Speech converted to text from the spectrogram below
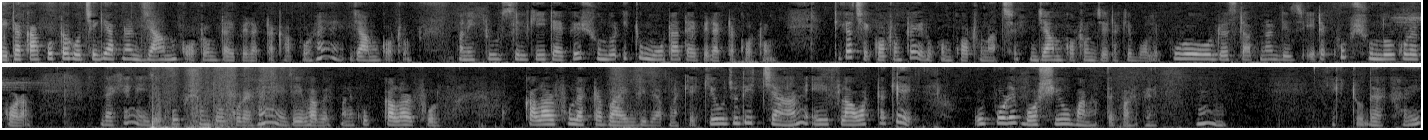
এইটা কাপড়টা হচ্ছে গিয়ে আপনার জাম কটন টাইপের একটা কাপড় হ্যাঁ? জাম কটন মানে একটু সিল্কি টাইপের সুন্দর, একটু মোটা টাইপের একটা কটন ঠিক আছে? কটনটা এরকম কটন আছে, জাম কটন যেটাকে বলে। পুরো ড্রেসটা আপনার এটা খুব সুন্দর করে করা। দেখেন এই যে খুব সুন্দর করে হ্যাঁ এই যে মানে খুব কালারফুল খুব কালারফুল একটা বাইক দিবে আপনাকে। কেউ যদি চান এই ফ্লাওয়ারটাকে উপরে বসেও বানাতে পারবেন। হুম, একটু দেখাই।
